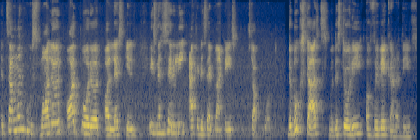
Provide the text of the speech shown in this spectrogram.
that someone who's smaller or poorer or less skilled is necessarily at a disadvantage? Stop quote. The book starts with the story of Vivek Ranadivé.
